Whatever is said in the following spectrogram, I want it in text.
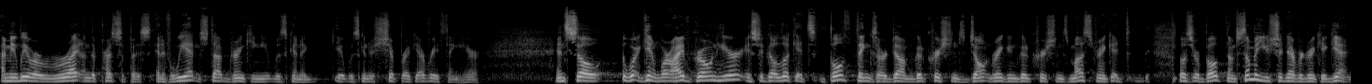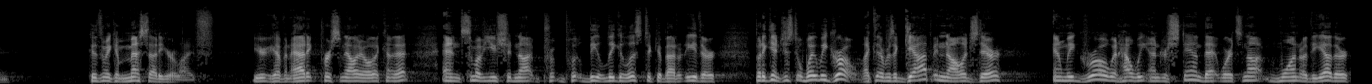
I mean, we were right on the precipice, and if we hadn't stopped drinking, it was going to it was going to shipwreck everything here. And so, again, where I've grown here is to go look, it's both things are dumb. Good Christians don't drink and good Christians must drink. It, those are both dumb. Some of you should never drink again because they make a mess out of your life. you you have an addict personality, all that kind of that. And some of you should not pr- be legalistic about it either. But again, just the way we grow. Like there was a gap in knowledge there, and we grow in how we understand that, where it's not one or the other.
